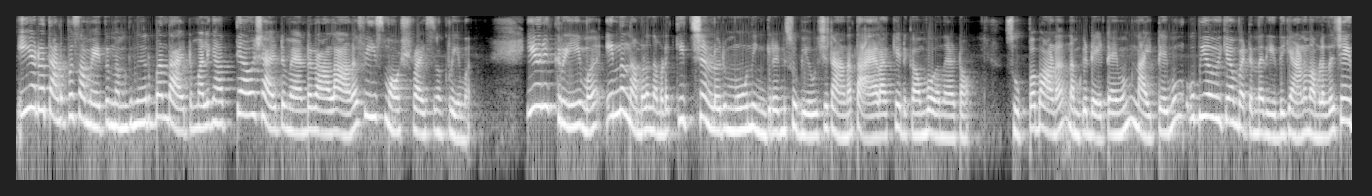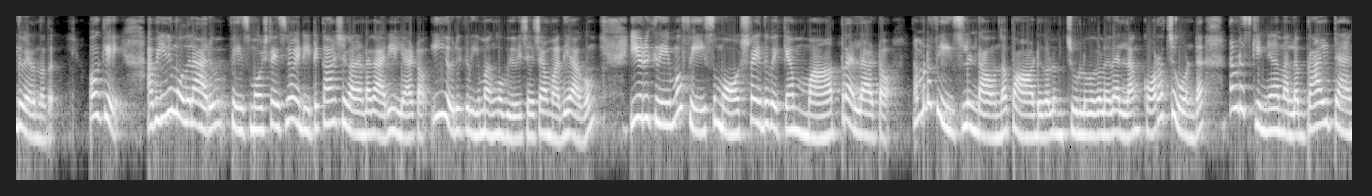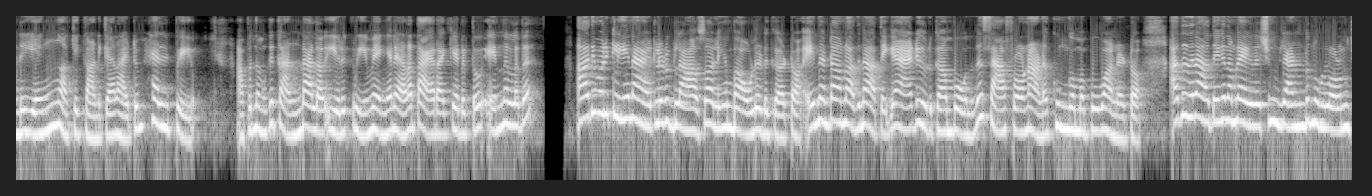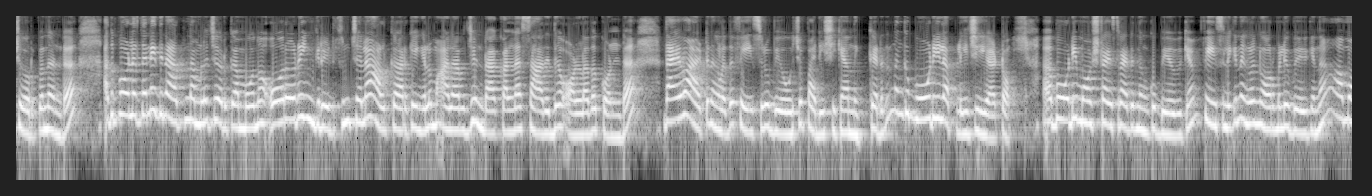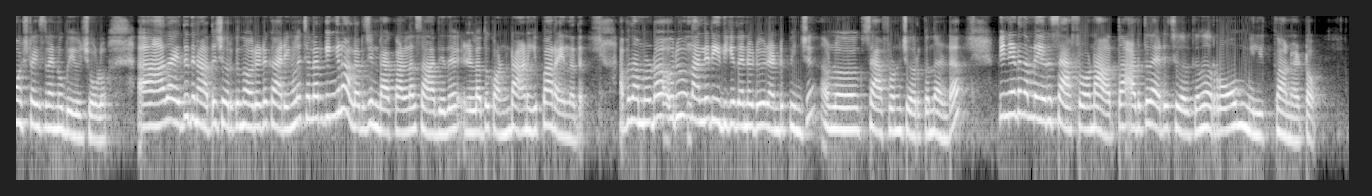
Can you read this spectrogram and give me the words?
ഈ ഒരു തണുപ്പ് സമയത്ത് നമുക്ക് നിർബന്ധമായിട്ടും അല്ലെങ്കിൽ അത്യാവശ്യമായിട്ടും വേണ്ട ഒരാളാണ് ഫേസ് മോയ്സ്ചറൈസർ ക്രീം ഈ ഒരു ക്രീം ഇന്ന് നമ്മൾ നമ്മുടെ കിച്ചണിൽ ഒരു മൂന്ന് ഇൻഗ്രീഡിയൻസ് ഉപയോഗിച്ചിട്ടാണ് തയ്യാറാക്കി എടുക്കാൻ പോകുന്നത് കേട്ടോ. സൂപ്പറാണ് നമുക്ക് ഡേ ടൈമും നൈറ്റ് ടൈമും ഉപയോഗിക്കാൻ പറ്റുന്ന രീതിക്കാണ് നമ്മളത് ചെയ്തു വരുന്നത്. ഓക്കെ അപ്പോൾ ഇനി മുതൽ ആരും ഫേസ് മോയ്സ്ചറൈസിന് വേണ്ടിയിട്ട് കാശ് കളയേണ്ട കാര്യമില്ല കേട്ടോ. ഈ ഒരു ക്രീം അങ്ങ് ഉപയോഗിച്ചാൽ മതിയാകും. ഈ ഒരു ക്രീം ഫേസ് മോയ്സ്ചർ ചെയ്ത് വെക്കാൻ മാത്രമല്ല കേട്ടോ. നമ്മുടെ ഫേസിലുണ്ടാവുന്ന പാടുകളും ചുളിവുകളും ഇതെല്ലാം കുറച്ചുകൊണ്ട് നമ്മുടെ സ്കിന്നിനെ നല്ല ബ്രൈറ്റ് ആൻഡ് യങ് ആക്കി കാണിക്കാനായിട്ടും ഹെൽപ്പ് ചെയ്യും. അപ്പം നമുക്ക് കണ്ടാലോ ഈ ഒരു ക്രീം എങ്ങനെയാണ് തയ്യാറാക്കിയെടുത്തു എന്നുള്ളത്? ആദ്യം ഒരു ക്ലീൻ ആയിട്ടുള്ള ഒരു ഗ്ലാസ്സോ അല്ലെങ്കിൽ ബൗൾ എടുക്കുക കേട്ടോ എന്നിട്ട് നമ്മൾ അതിനകത്തേക്ക് ആഡ് ചെയ്ത് കൊടുക്കാൻ പോകുന്നത് സാഫ്രോൺ ആണ് കുങ്കുമപ്പൂവാണ് കേട്ടോ അത് ഇതിനകത്തേക്ക് നമ്മൾ ഏകദേശം രണ്ട് നുള്ളോളം ചേർക്കുന്നുണ്ട്. അതുപോലെ തന്നെ ഇതിനകത്ത് നമ്മൾ ചേർക്കാൻ പോകുന്ന ഓരോരോ ഇൻഗ്രീഡിയൻസും ചില ആൾക്കാർക്കെങ്കിലും അലർജി ഉണ്ടാക്കാനുള്ള സാധ്യത ഉള്ളത് കൊണ്ട് ദയവായിട്ട് നിങ്ങളത് ഫേസിൽ ഉപയോഗിച്ച് പരീക്ഷിക്കാൻ നിൽക്കരുത്. നിങ്ങൾക്ക് ബോഡിയിൽ അപ്ലൈ ചെയ്യുക കേട്ടോ ബോഡി മോയ്സ്ചറൈസറായിട്ട് നിങ്ങൾക്ക് ഉപയോഗിക്കാം. ഫേസിലേക്ക് നിങ്ങൾ നോർമലി ഉപയോഗിക്കുന്ന ആ മോയ്സ്ചറൈസർ തന്നെ ഉപയോഗിച്ചോളൂ. അതായത് ഇതിനകത്ത് ചേർക്കുന്ന ഓരോരോ കാര്യങ്ങൾ ചിലർക്കെങ്കിലും അലർജി ഉണ്ടാക്കാനുള്ള സാധ്യത ഉള്ളത് കൊണ്ടാണ് ഈ പറയുന്നത്. അപ്പോൾ നമ്മളുടെ ഒരു നല്ല രീതിക്ക് തന്നെ ഒരു രണ്ട് പിഞ്ച് നമ്മൾ സാഫ്രോൺ ചേർക്കുന്നുണ്ട്. പിന്നീട് നമ്മൾ ഈ ഒരു സാഫ്രോണിനകത്ത് അടുത്തതായിട്ട് ചേർക്കുന്നത് റോം മിൽക്കാണ് കേട്ടോ.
